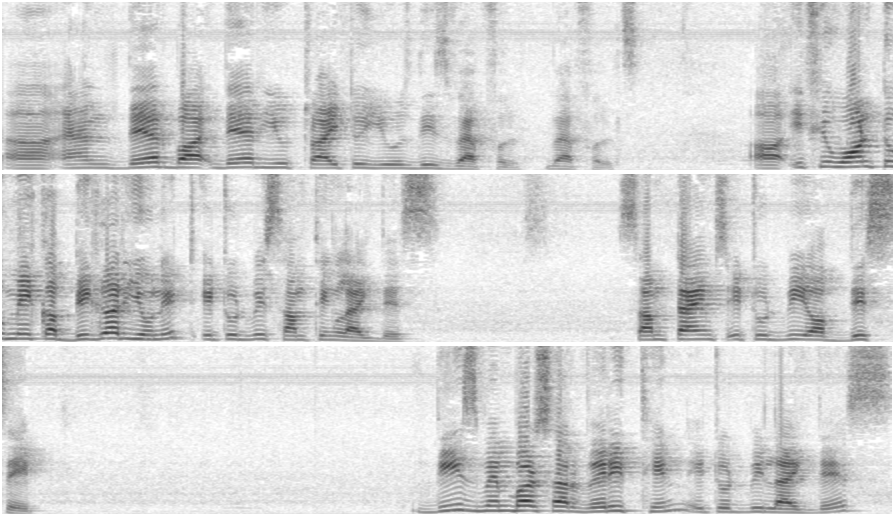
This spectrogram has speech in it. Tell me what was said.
uh, and thereby there you try to use these waffle waffles. Uh, if you want to make a bigger unit it would be something like this. Sometimes it would be of this shape. These members are very thin it would be like this.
